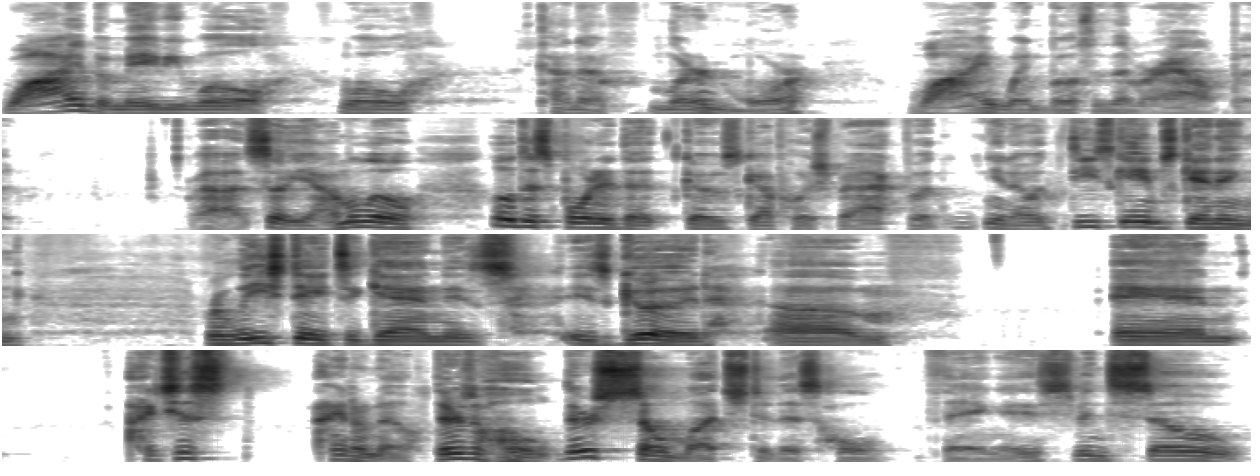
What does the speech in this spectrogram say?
why, but maybe we'll we'll kind of learn more why when both of them are out. But uh, so yeah, I'm a little a little disappointed that Ghost got pushed back. But you know, these games getting release dates again is is good. Um, and I just I don't know. There's a whole there's so much to this whole thing. It's been so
